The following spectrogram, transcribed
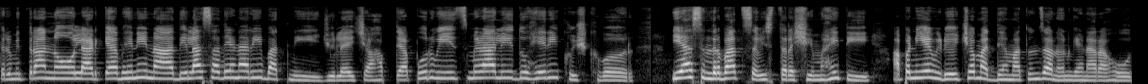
तर मित्रांनो लाडक्या बहिणींना दिलासा देणारी बातमी जुलैच्या हप्त्यापूर्वीच मिळाली दुहेरी खुशखबर. या संदर्भात सविस्तर अशी माहिती आपण या व्हिडिओच्या माध्यमातून जाणून घेणार आहोत.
